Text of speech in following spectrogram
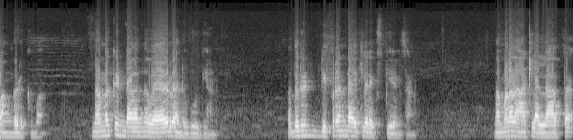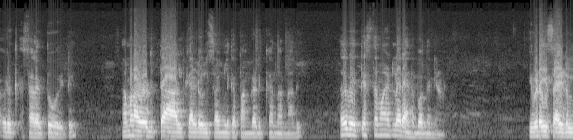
പങ്കെടുക്കുമ്പോൾ നമുക്കുണ്ടാകുന്ന വേറൊരു അനുഭൂതിയാണ്. അതൊരു ഡിഫറെന്റ് ആയിട്ടുള്ളൊരു എക്സ്പീരിയൻസ് ആണ്. നമ്മുടെ നാട്ടിലല്ലാത്ത ഒരു സ്ഥലത്ത് പോയിട്ട് നമ്മൾ അവിടുത്തെ ആൾക്കാരുടെ ഉത്സവങ്ങളിലൊക്കെ പങ്കെടുക്കുക എന്ന് പറഞ്ഞാൽ അത് വ്യത്യസ്തമായിട്ടുള്ള ഒരു അനുഭവം തന്നെയാണ്. ഇവിടെ ഈ സൈഡിൽ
